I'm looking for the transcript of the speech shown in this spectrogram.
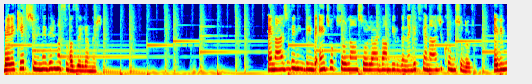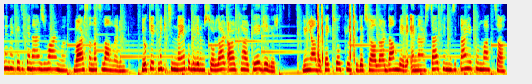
Bereket suyu nedir, nasıl hazırlanır? Enerji denildiğinde en çok sorulan sorulardan biri de negatif enerji konusudur. Evimde negatif enerji var mı? Varsa nasıl anlarım? Yok etmek için ne yapabilirim sorular arka arkaya gelir. Dünyada pek çok kültürde çağlardan beri enerjisel temizlikler yapılmakta.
